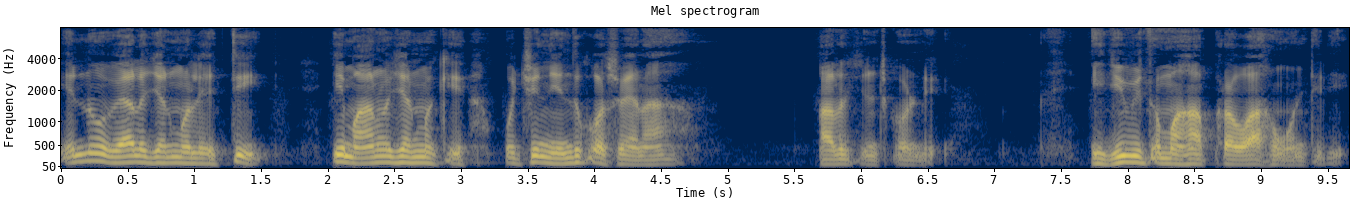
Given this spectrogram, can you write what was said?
ఎన్నో వేల జన్మలు ఎత్తి ఈ మానవ జన్మకి వచ్చింది ఎందుకోసమేనా ఆలోచించుకోండి. ఈ జీవితం మహాప్రవాహం వంటిది.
